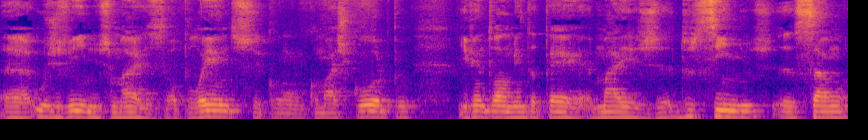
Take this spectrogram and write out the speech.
uh, os vinhos mais opulentes, com, com mais corpo, eventualmente até mais docinhos, são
